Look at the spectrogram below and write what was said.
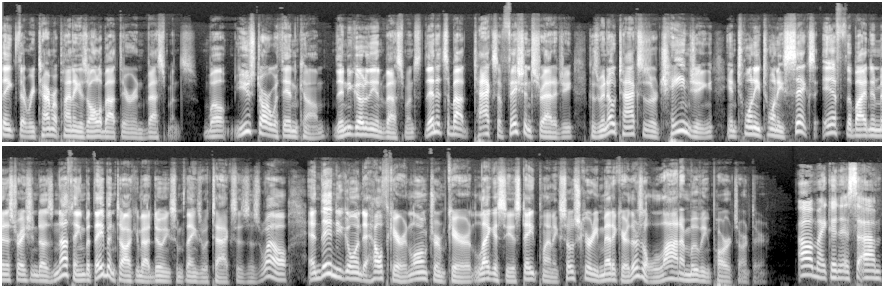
think that retirement planning is all about their investments. Well, you start with income, then you go to the investments, then it's about tax efficient strategy because we know taxes are changing in 2026 if the Biden administration does nothing, but they've been talking about doing some things with taxes as well. And then you go into healthcare and long-term care, legacy, estate planning, social security, Medicare. There's a lot of moving parts, aren't there? Oh my goodness. Um,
